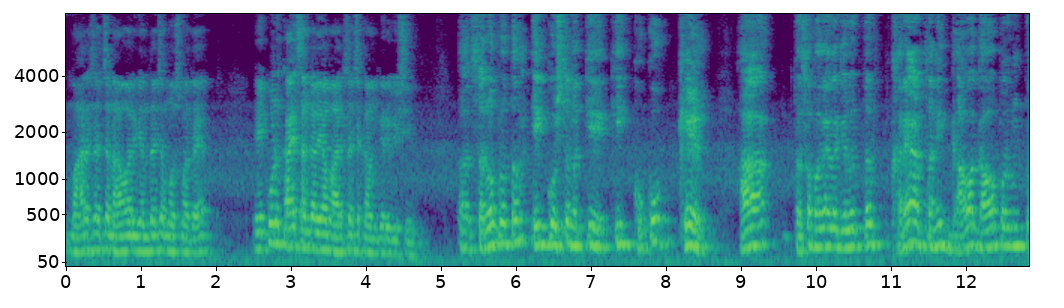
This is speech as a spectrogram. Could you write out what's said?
महाराष्ट्राच्या नावावर यंदाच्या मोसमात आहे एकूण काय सांगाल या महाराष्ट्राच्या कामगिरीविषयी? सर्वप्रथम एक गोष्ट नक्की आहे की खो खो खेळ हा तसं बघायला गेलं तर खऱ्या अर्थाने गावागावापर्यंत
